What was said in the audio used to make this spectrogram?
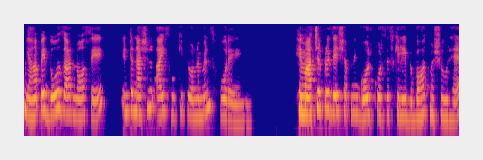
यहाँ पे 2009 से इंटरनेशनल आइस हॉकी टूर्नामेंट्स हो रहे हैं। हिमाचल प्रदेश अपने गोल्फ कोर्सेज के लिए भी बहुत मशहूर है।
